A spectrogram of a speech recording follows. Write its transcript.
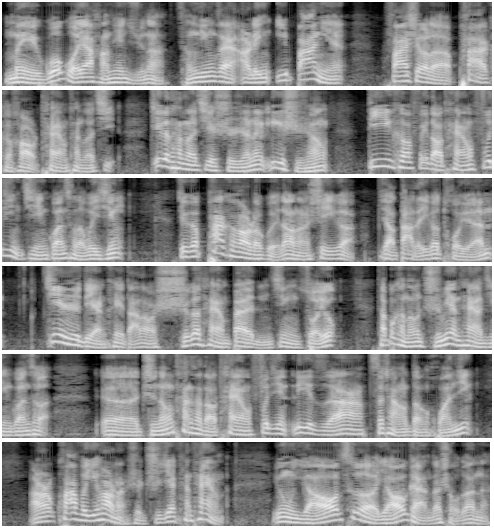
美国国家航天局呢，曾经在2018年发射了帕克号太阳探测器。这个探测器是人类历史上第一颗飞到太阳附近进行观测的卫星。这个帕克号的轨道呢，是一个比较大的一个椭圆，近日点可以达到十个太阳半径左右。它不可能直面太阳进行观测，呃，只能探测到太阳附近粒子啊、磁场等环境。而夸父一号呢，是直接看太阳的，用遥测遥感的手段呢。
